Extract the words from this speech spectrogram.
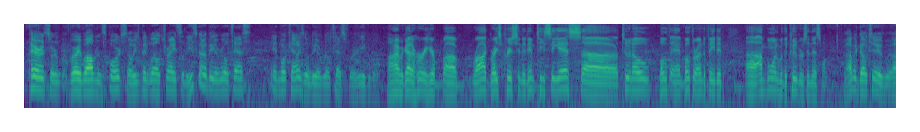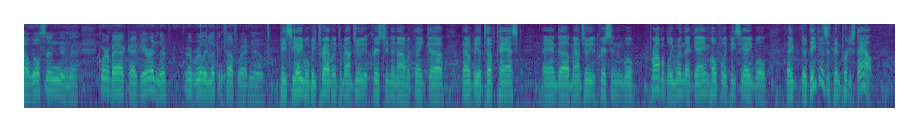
parents are very involved in sports, so he's been well trained. So he's going to be a real test. And Moore County is going to be a real test for Eagleville. All right, we got to hurry here. Uh, Rod, Grace Christian at MTCS, uh, two and zero, oh, both and both are undefeated. Uh, I'm going with the Cougars in this one. I would go too. Uh, Wilson and the quarterback uh, Garrett, they're they're really looking tough right now. PCA will be traveling to Mount Juliet Christian, and I would think uh, that'll be a tough task. And uh, Mount Juliet Christian will probably win that game. Hopefully, PCA will. They their defense has been pretty stout.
